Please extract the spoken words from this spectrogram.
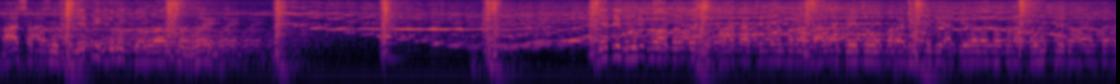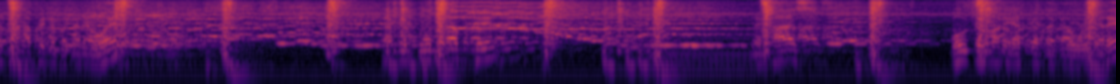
ખાસ અમારું જે બી ગ્રુપ ગવડાવતું હોય જે બી ગ્રુપનું આમંત્રણ માન આપીને અમારા લાલાભાઈનું, અમારા વિજયભાઈ આદિવાળાનું અમારા મોહિતભાઈનું આમંત્રણ માન આપીને બધાને હોય. કારણ કે પ્રોગ્રામ છે. ને ખાસ બહુ ચરમાને યાદ કરતા ગાવું ત્યારે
